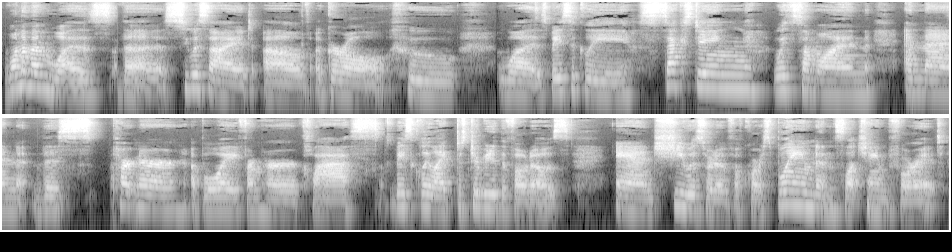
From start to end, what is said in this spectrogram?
One of them was the suicide of a girl who was basically sexting with someone and then this partner, a boy from her class, basically like distributed the photos. And she was sort of, of course, blamed and slut shamed for it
